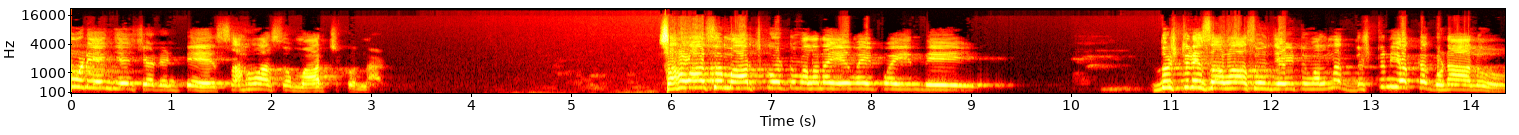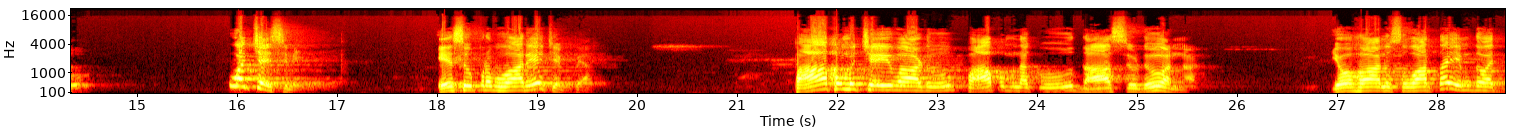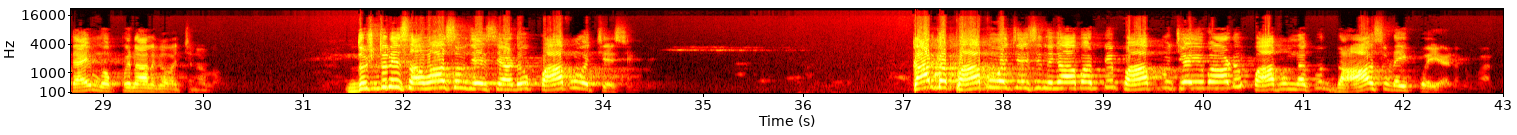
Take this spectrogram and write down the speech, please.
మానవుడు ఏం చేశాడంటే సహవాసం మార్చుకున్నాడు. సహవాసం మార్చుకోవటం వలన ఏమైపోయింది? దుష్టుని సహవాసం చేయటం వలన దుష్టుని యొక్క గుణాలు వచ్చేసినాయి. యేసు వారే చెప్పారు పాపము చేయవాడు పాపమునకు దాసుడు అన్నాడు. యోహాను సువార్త ఎనిమిదో అధ్యాయం ముప్పై నాలుగో వచ్చినలో దుష్టుని సహవాసం చేశాడు పాపం వచ్చేసింది. కనుక పాపం వచ్చేసింది కాబట్టి పాపం చేయవాడు పాపమునకు దాసుడైపోయాడు అనమాట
